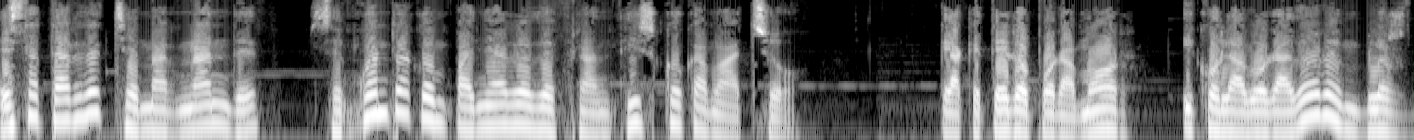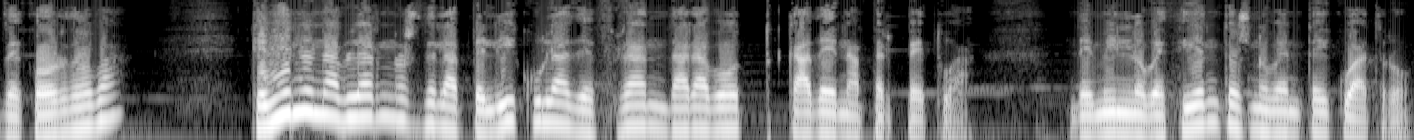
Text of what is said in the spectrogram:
Esta tarde Chema Hernández se encuentra acompañado de Francisco Camacho, claquetero por amor y colaborador en Blogs de Córdoba, que vienen a hablarnos de la película de Fran Darabont Cadena Perpetua, de 1994,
